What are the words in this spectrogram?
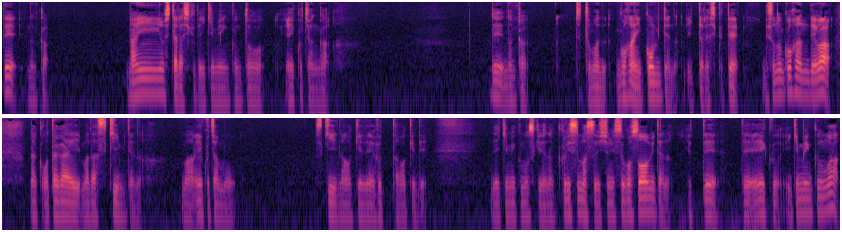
でなんか LINE をしたらしくてイケメン君と英子ちゃんが。でなんかちょっとまだご飯行こうみたいな言ったらしくて。でそのご飯ではなんかお互いまだ好きみたいな。まあ英子ちゃんも好きなわけで振ったわけで。でイケメン君も好きでなんかクリスマス一緒に過ごそうみたいな言って。で A 君イケメン君は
